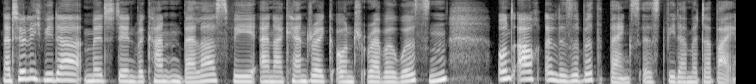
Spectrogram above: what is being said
Natürlich wieder mit den bekannten Bellas wie Anna Kendrick und Rebel Wilson und auch Elizabeth Banks ist wieder mit dabei.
